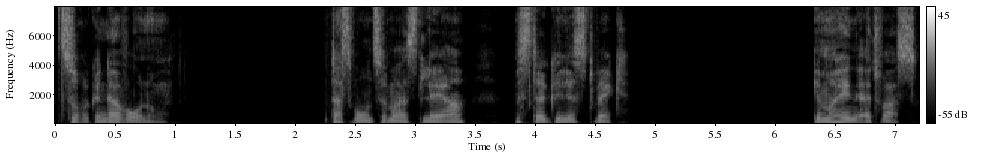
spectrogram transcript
Zurück in der Wohnung. Das Wohnzimmer ist leer, Mr. Gill ist weg. Immerhin etwas.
